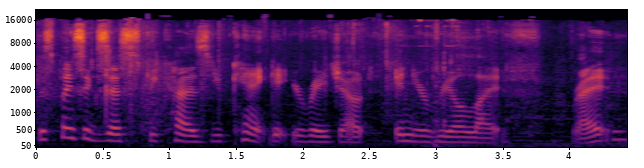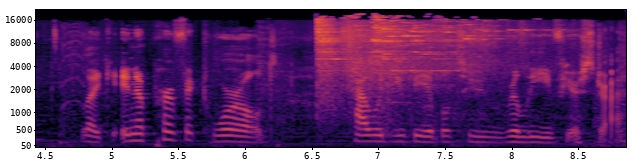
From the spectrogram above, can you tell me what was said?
This place exists because you can't get your rage out in your real life, right? Like in a perfect world, how would you be able to relieve your stress?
